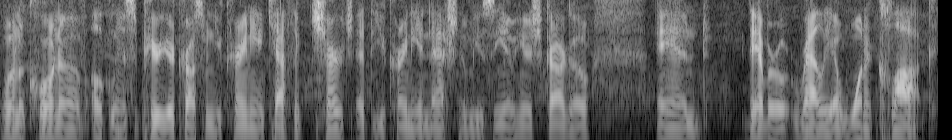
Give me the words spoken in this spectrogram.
We're on the corner of Oakley and Superior across from the Ukrainian Catholic Church at the Ukrainian National Museum here in Chicago. And they have a rally at one o'clock.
